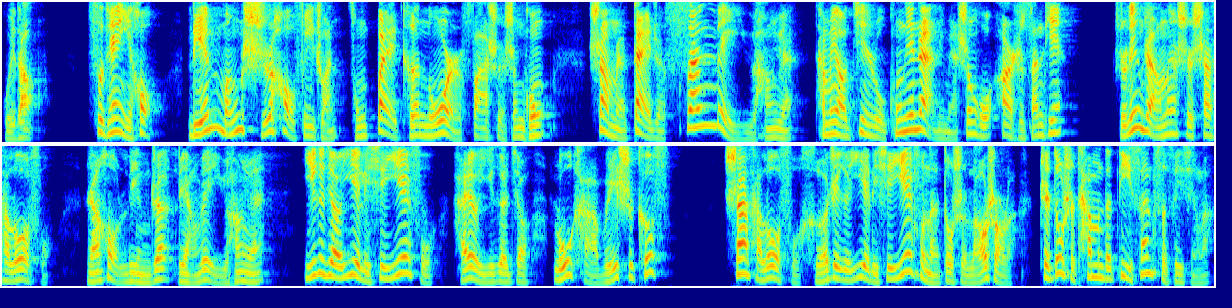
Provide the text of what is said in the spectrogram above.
轨道。四天以后，联盟十号飞船从拜科努尔发射升空，上面带着三位宇航员。他们要进入空间站里面生活二十三天，指令长呢是沙塔洛夫，然后领着两位宇航员，一个叫叶里谢耶夫，还有一个叫卢卡维什科夫。沙塔洛夫和这个叶里谢耶夫呢都是老手了，这都是他们的第三次飞行了。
